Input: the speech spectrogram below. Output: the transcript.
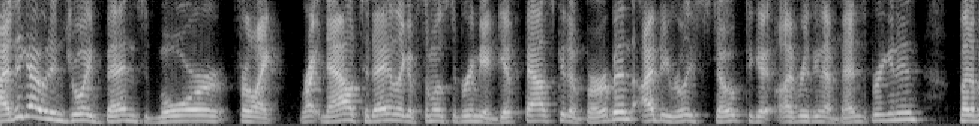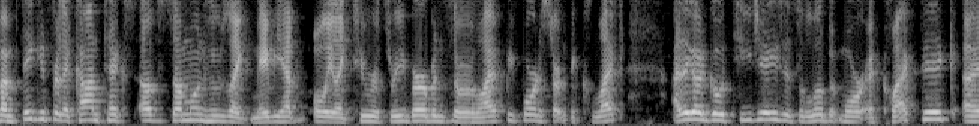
I think I would enjoy Ben's more for like right now today. Like if someone was to bring me a gift basket of bourbon, I'd be really stoked to get everything that Ben's bringing in. But if I'm thinking for the context of someone who's like maybe had only like two or three bourbons their life before to start to collect, I think I would go TJ's. It's a little bit more eclectic uh,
